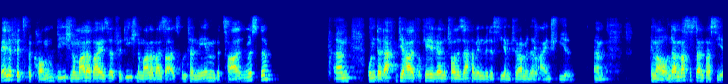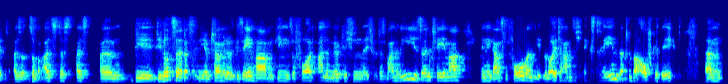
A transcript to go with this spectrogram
Benefits bekommen, die ich normalerweise, für die ich normalerweise als Unternehmen bezahlen müsste. Ähm, und da dachten die halt, okay, wäre eine tolle Sache, wenn wir das hier im Terminal einspielen. Ähm, genau, und dann, was ist dann passiert? Also so, als, das, als ähm, die, die Nutzer das in ihrem Terminal gesehen haben, gingen sofort alle möglichen, ich, das war ein Riesenthema in den ganzen Foren. Die Leute haben sich extrem darüber aufgeregt, ähm,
